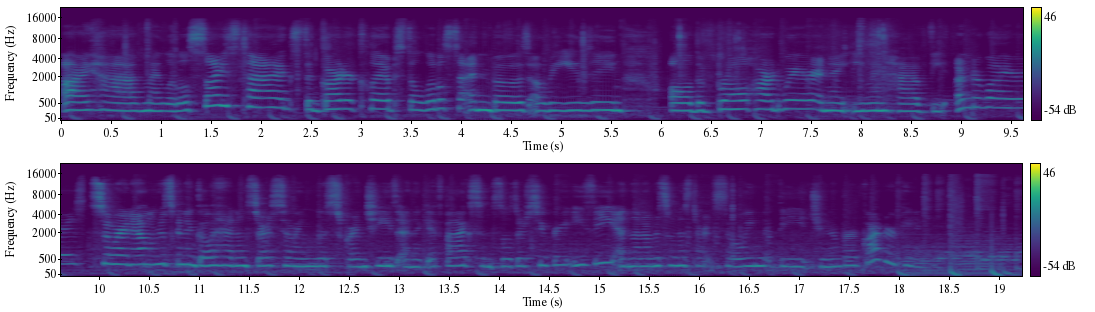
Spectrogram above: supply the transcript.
I have my little size tags, the garter clips, the little satin bows I'll be using all the bra hardware and I even have the underwires. So right now I'm just gonna go ahead and start sewing the scrunchies and the gift bags since those are super easy and then I'm just gonna start sewing the juniper garter pants.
